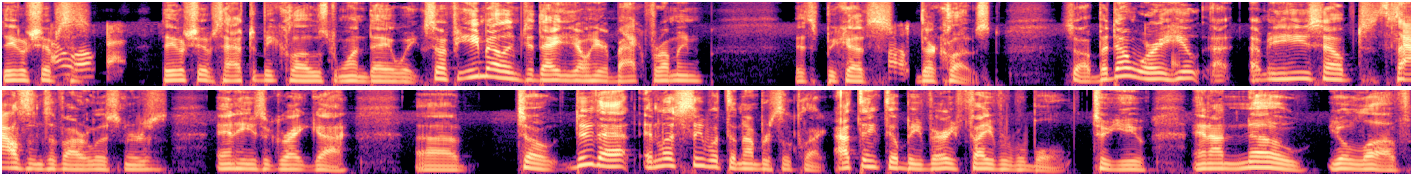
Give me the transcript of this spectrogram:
Dealerships Oh, okay. dealerships have to be closed one day a week. So if you email him today and you don't hear back from him, it's because they're closed. So, but don't worry. He'll. I- I mean, he's helped thousands of our listeners, and he's a great guy. Uh, so do that, and let's see what the numbers look like. I think they'll be very favorable to you, and I know you'll love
